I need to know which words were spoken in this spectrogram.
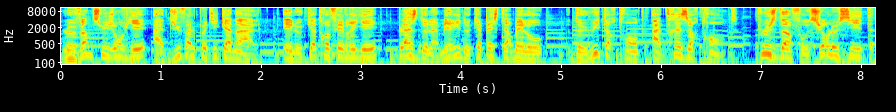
le 28 janvier à Duval-Petit-Canal et le 4 février, place de la mairie de Capesterbello, de 8h30 à 13h30. Plus d'infos sur le site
